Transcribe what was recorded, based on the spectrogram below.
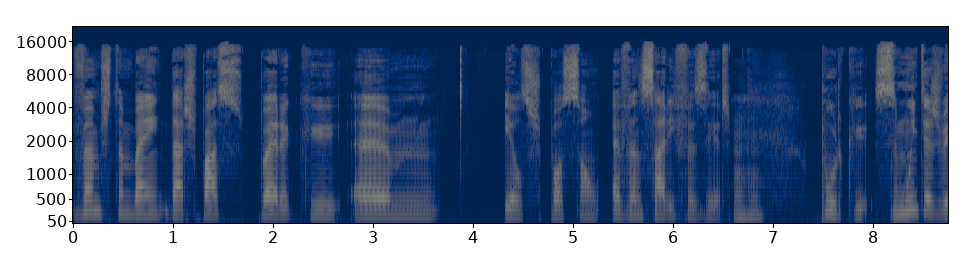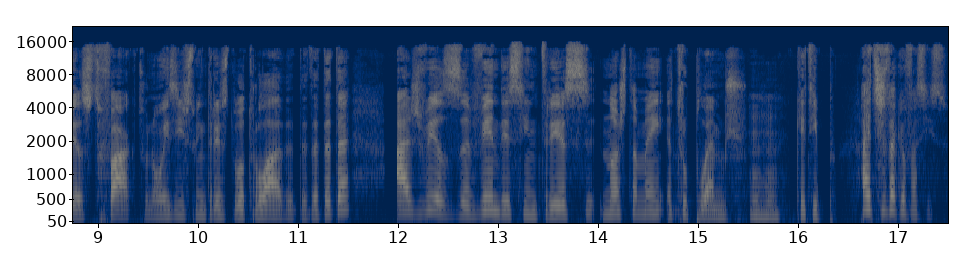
vamos também dar espaço para que hum, eles possam avançar e fazer. Uhum. Porque se muitas vezes de facto não existe o interesse do outro lado, tá, às vezes havendo esse interesse, nós também atropelamos. Uhum. Que é tipo, ai, deixa que eu faço isso.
